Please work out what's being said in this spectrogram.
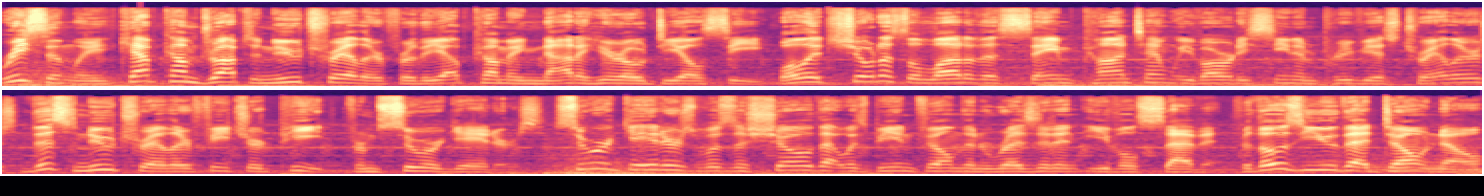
Recently, Capcom dropped a new trailer for the upcoming Not a Hero DLC. While it showed us a lot of the same content we've already seen in previous trailers, this new trailer featured Pete from Sewer Gators. Sewer Gators was a show that was being filmed in Resident Evil 7. For those of you that don't know,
